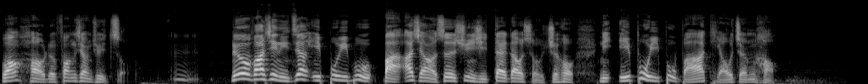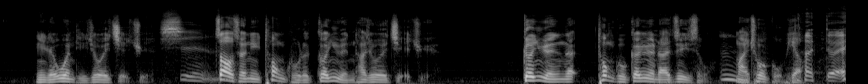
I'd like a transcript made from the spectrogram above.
往好的方向去走。嗯，你有没有发现，你这样一步一步把阿翔老师的讯息带到手之后，你一步一步把它调整好，你的问题就会解决，是，造成你痛苦的根源它就会解决。根源的痛苦根源来自于什么？嗯买错股票，对，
